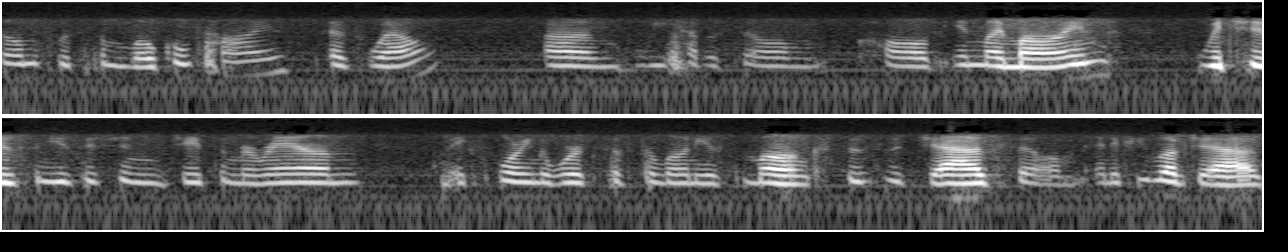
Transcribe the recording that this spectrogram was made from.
films with some local ties as well. Um, we have a film called In My Mind, which is the musician Jason Moran exploring the works of Thelonious Monk. This is a jazz film, and if you love jazz,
